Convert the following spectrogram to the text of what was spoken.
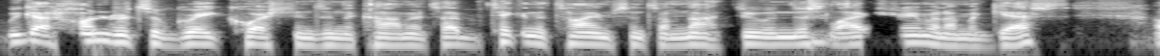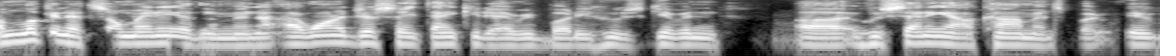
We got hundreds of great questions in the comments. I've taken the time since I'm not doing this live stream and I'm a guest. I'm looking at so many of them, and I want to just say thank you to everybody who's given, uh, who's sending out comments. But if,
